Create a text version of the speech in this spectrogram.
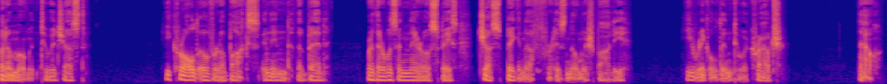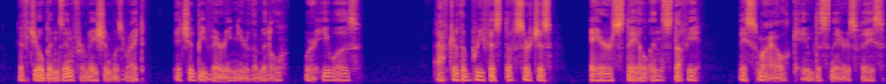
but a moment to adjust. He crawled over a box and into the bed, where there was a narrow space just big enough for his gnomish body. He wriggled into a crouch. Now, if Jobin's information was right, it should be very near the middle, where he was. After the briefest of searches, air stale and stuffy, a smile came to Snare's face.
